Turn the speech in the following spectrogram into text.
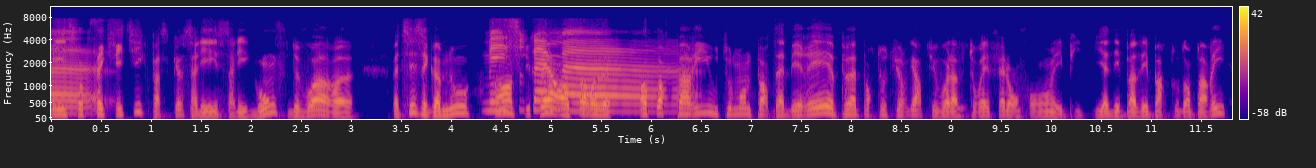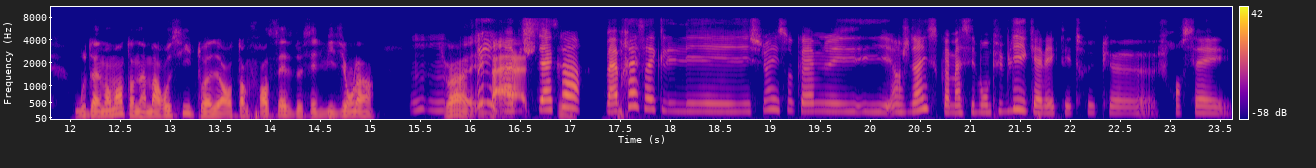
mais ils sont euh, très critiques parce que ça les, ça les gonfle de voir. euh, Bah, tu sais, c'est comme nous. Mais oh, super, encore, euh, euh, encore Paris où tout le monde porte un béret. Peu importe où tu regardes, tu vois la Tour Eiffel en fond et puis il y a des pavés partout dans Paris. Au bout d'un moment, t'en as marre aussi, toi, en tant que française de cette vision-là. Mm, mm. Tu vois. Oui, et bah, ah, je suis d'accord. Mais après, c'est vrai que les, les, les Chinois, ils sont quand même, ils- en général, ils sont quand même assez bon public avec les trucs euh, français.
